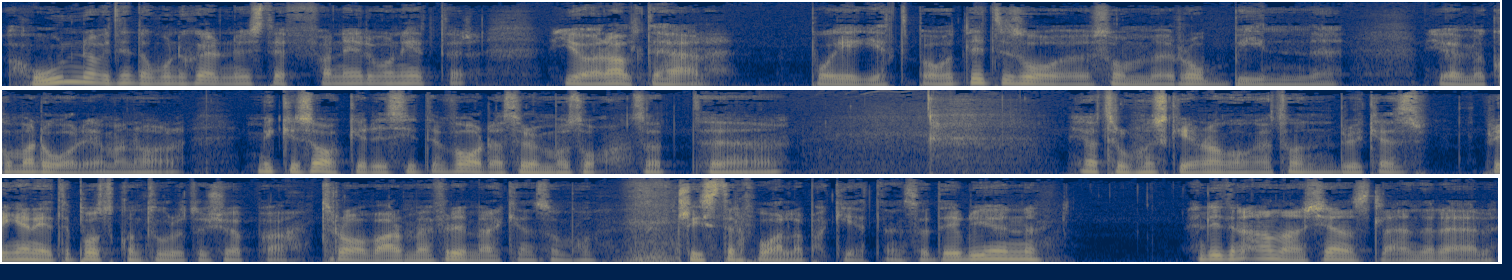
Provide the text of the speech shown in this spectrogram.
hon, jag vet inte om hon är själv nu, Stefanie eller vad hon heter, gör allt det här på eget båt. Lite så som Robin eh, gör med Commodore. Man har mycket saker i sitt vardagsrum och så. Så att jag tror hon skrev någon gång att hon brukar springa ner till postkontoret och köpa travar med frimärken som hon klistrar på alla paketen. Så det blir en, en liten annan känsla än den där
